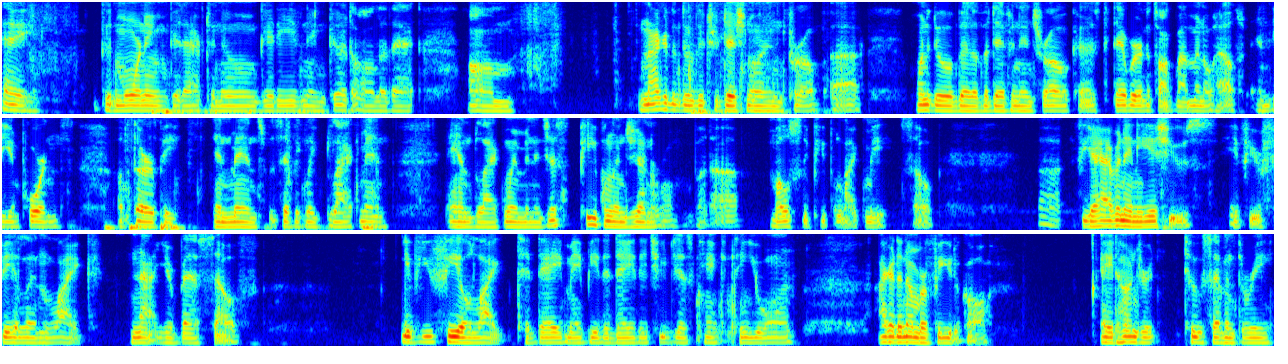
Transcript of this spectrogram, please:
Hey, good morning, good afternoon, good evening, good all of that. Um, not gonna do the traditional intro. Uh, want to do a bit of a different intro because today we're going to talk about mental health and the importance of therapy in men, specifically black men and black women, and just people in general, but uh, mostly people like me. So, uh, if you're having any issues, if you're feeling like not your best self, if you feel like today may be the day that you just can't continue on, I got a number for you to call 800 273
